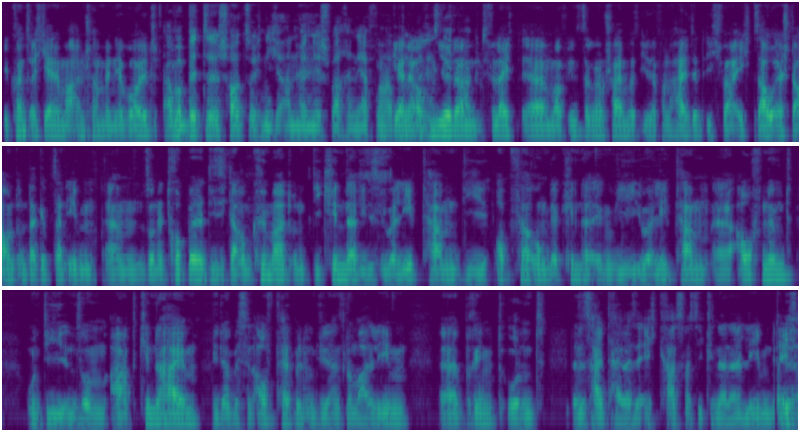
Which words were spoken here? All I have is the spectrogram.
ihr könnt es euch gerne mal anschauen, wenn ihr wollt. Aber und, bitte schaut es euch nicht an, wenn ihr schwache Nerven und habt. gerne und auch mir dann packt. vielleicht äh, mal auf Instagram schreiben, was ihr davon haltet. Ich war echt sau erstaunt und da gibt's dann eben ähm, so eine Truppe, die sich darum kümmert und die Kinder, die das überlebt haben, die Opferung der Kinder irgendwie überlebt haben, äh, aufnimmt und die in so einem Art Kinderheim wieder ein bisschen aufpäppelt und wieder ins normale Leben äh, bringt. Und das ist halt teilweise echt krass, was die Kinder da erleben. Echt,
